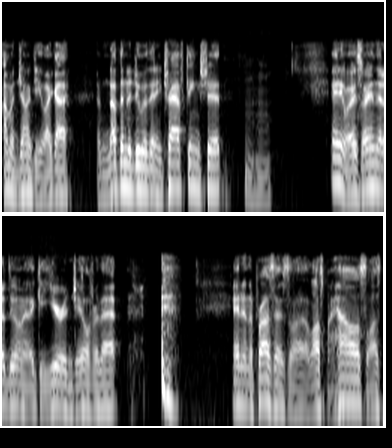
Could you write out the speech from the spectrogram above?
I'm a junkie. Like I have nothing to do with any trafficking shit. Mm-hmm. Anyway, so I ended up doing like a year in jail for that. and in the process, I lost my house, lost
